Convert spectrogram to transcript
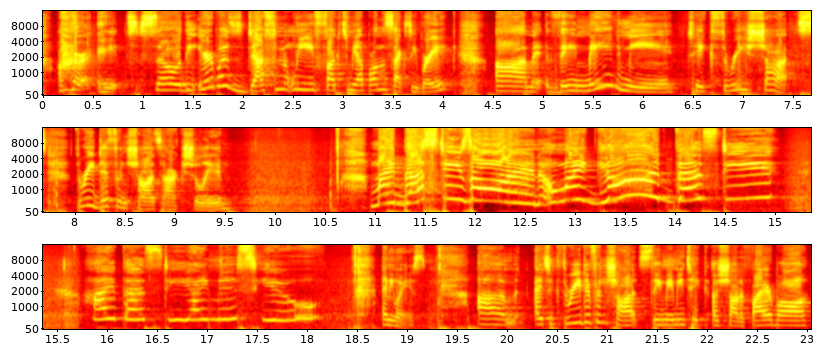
All right. So the earbuds definitely fucked me up on the sexy break. Um, they made me take three shots, three different shots actually. My bestie's on. Oh my god. Hi, bestie. I miss you. Anyways, um, I took three different shots. They made me take a shot of Fireball,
